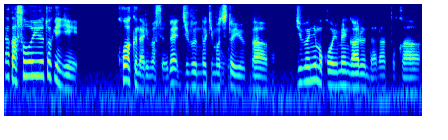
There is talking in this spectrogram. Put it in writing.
なんかそういうときに怖くなりますよね。自分の気持ちというか、自分にもこういう面があるんだなとか。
